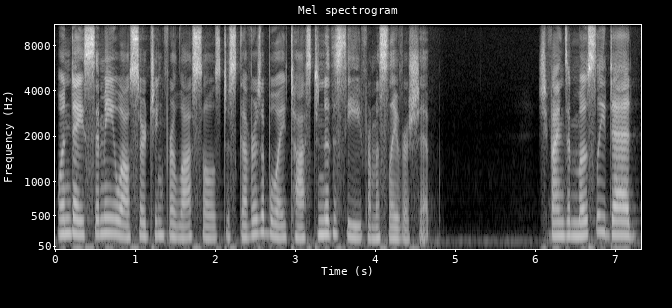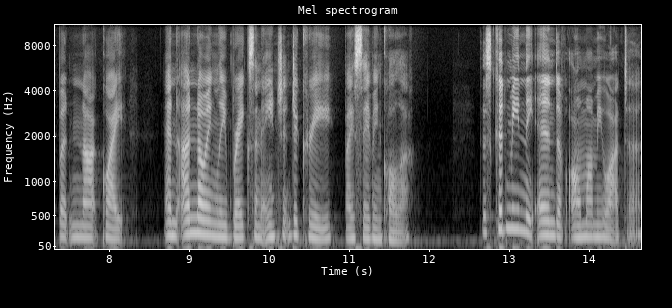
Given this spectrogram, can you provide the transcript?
One day, Simi, while searching for lost souls, discovers a boy tossed into the sea from a slaver ship. She finds him mostly dead, but not quite, and unknowingly breaks an ancient decree by saving Kola. This could mean the end of all Mami Wata,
